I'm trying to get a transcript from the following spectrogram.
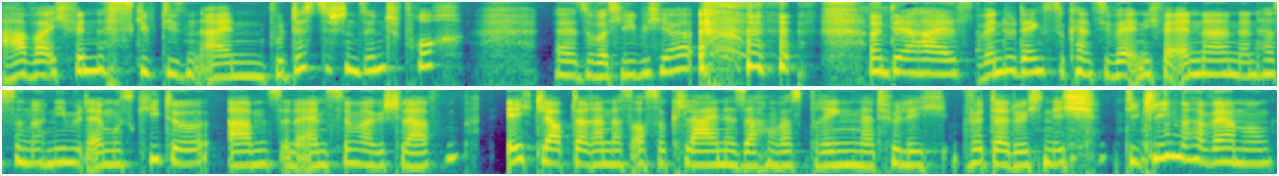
Aber ich finde, es gibt diesen einen buddhistischen Sinnspruch, äh, sowas liebe ich ja. und der heißt, wenn du denkst, du kannst die Welt nicht verändern, dann hast du noch nie mit einem Moskito abends in einem Zimmer geschlafen. Ich glaube daran, dass auch so kleine Sachen was bringen. Natürlich wird dadurch nicht die Klimaerwärmung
